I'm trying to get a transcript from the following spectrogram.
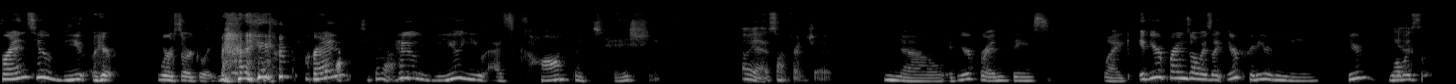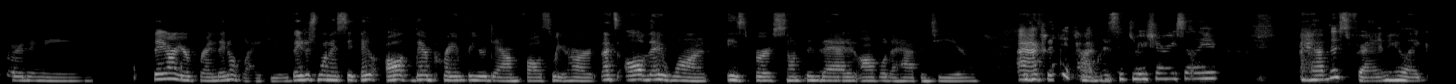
friends who view here we're circling back. friends Yeah. who view you as competition. Oh yeah, it's not friendship. No, if your friend thinks like if your friend's always like you're prettier than me, you Yeah. always look better than me. They aren't your friend. They don't like you. They just want to see. They all they're praying for your downfall, sweetheart. That's all they want is for something bad and awful to happen to you. I actually had this situation recently. I have this friend who like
